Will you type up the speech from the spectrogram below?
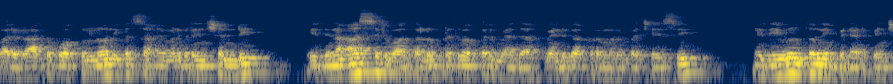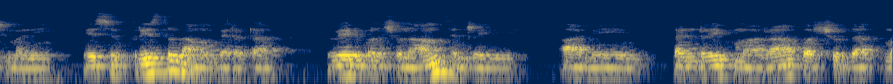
వారి రాకపోకల్లో నీకు సహాయం అనుగ్రహించండి. ఈ దిన ఆశీర్వాదాలు ప్రతి ఒక్కరి మీద మెండుగా క్రమరింపచేసి నీ దేవునితో నింపి నడిపించమని యేసు క్రీస్తు నామం పేరట వేడుకొనుచున్నాం తండ్రి. ఆమె తండ్రి కుమార పరిశుద్ధాత్మ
